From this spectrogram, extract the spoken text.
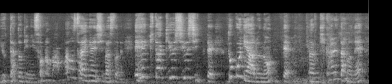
言った時にそのまんまを再現しますとね「え、北九州市ってどこにあるの?」って聞かれたのね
